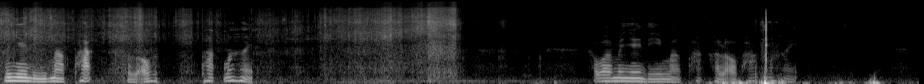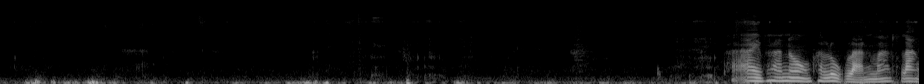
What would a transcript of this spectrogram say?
ไม่ใช่ดีมากพักเขาเอาพักมาให้เขาว่าไม่ใช่ดีมากพักเขาเอาพักมาให้พาไอ้ายพาน้องพาลูกหลานมาล่าง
